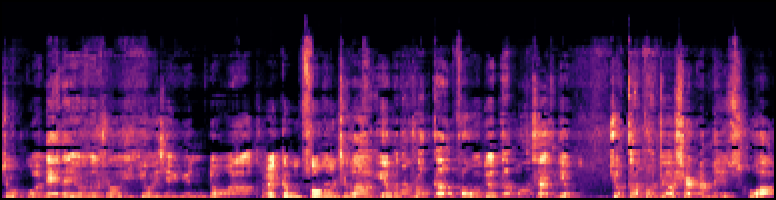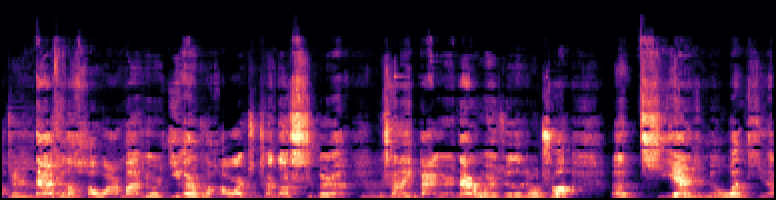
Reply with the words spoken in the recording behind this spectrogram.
就国内的有的时候一有一些运动啊，特别跟风是吧？也不能说跟风，我觉得跟风是也就跟风这个事儿它没错，就是大家觉得好玩嘛，有一个人说好玩就传到十个人，就传到一百个人，但是我是觉得就是说，呃，体验是没有问题的，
